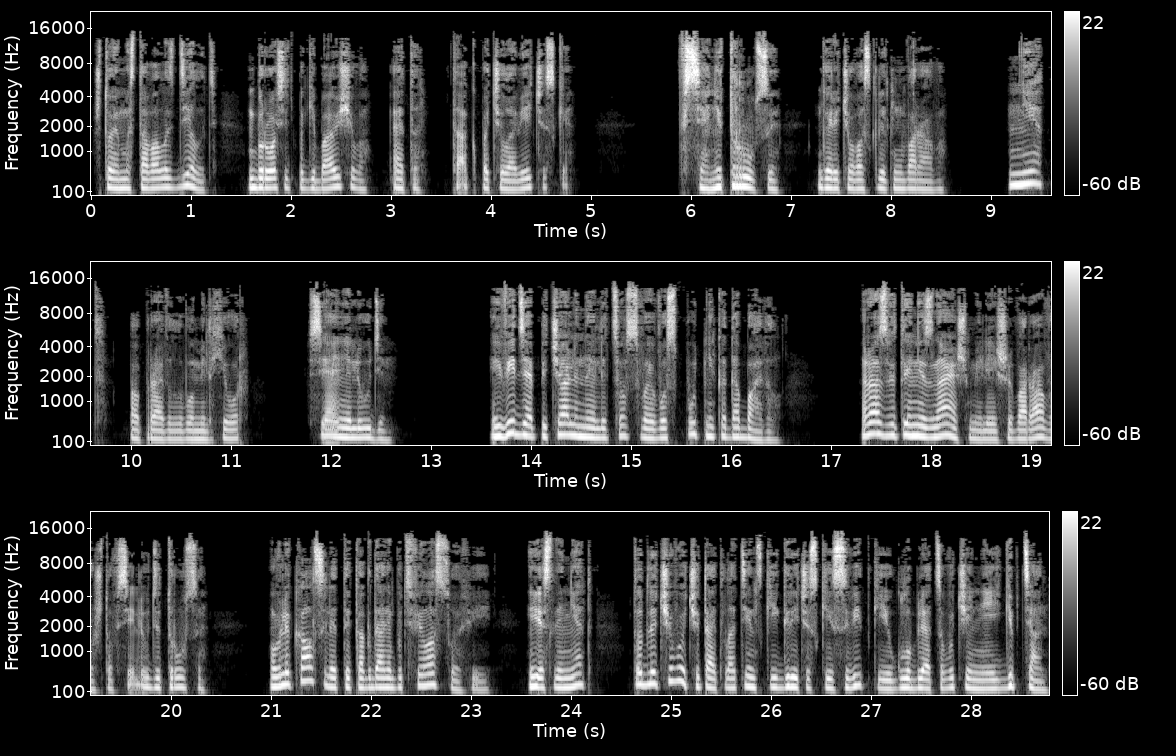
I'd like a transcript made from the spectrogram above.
Что им оставалось делать? Бросить погибающего? Это так по-человечески. «Все они трусы!» — горячо воскликнул Варава. «Нет», — поправил его Мельхиор, — «все они люди». И, видя опечаленное лицо своего спутника, добавил, «Разве ты не знаешь, милейший Варава, что все люди трусы? Увлекался ли ты когда-нибудь философией? Если нет, то для чего читать латинские и греческие свитки и углубляться в учение египтян?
